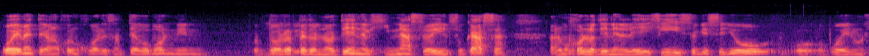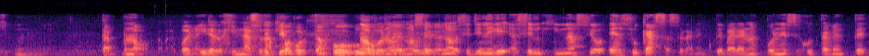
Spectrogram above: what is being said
Obviamente, a lo mejor un jugador de Santiago Morning, con todo respeto, no tiene el gimnasio ahí en su casa, a lo mejor lo tiene en el edificio, qué sé yo, o, puede ir un, no, bueno, ir a los gimnasios tampoco. tampoco. No, pues no, no, se, no, se tiene que hacer un gimnasio en su casa solamente para no exponerse justamente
